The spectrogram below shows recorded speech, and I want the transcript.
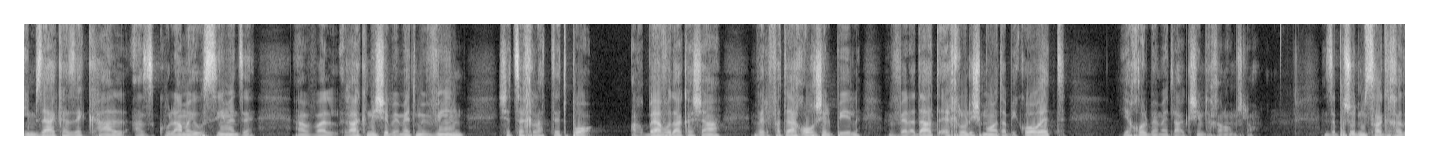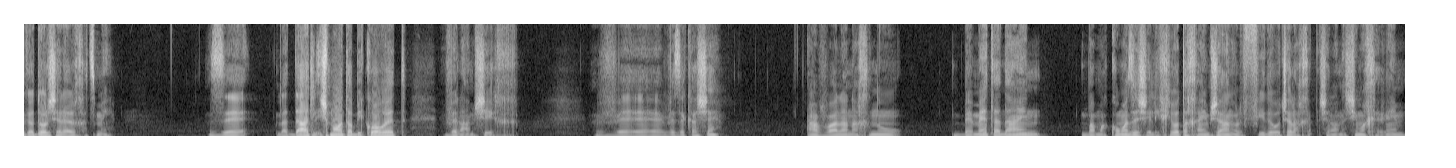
אם זה היה כזה קל, אז כולם היו עושים את זה. אבל רק מי שבאמת מבין שצריך לתת פה הרבה עבודה קשה ולפתח עור של פיל ולדעת איך לא לשמוע את הביקורת, יכול באמת להגשים את החלום שלו. זה פשוט משחק אחד גדול של ערך עצמי. זה לדעת לשמוע את הביקורת ולהמשיך. ו... וזה קשה. אבל אנחנו באמת עדיין במקום הזה של לחיות את החיים שלנו לפי דעות של, של אנשים אחרים,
